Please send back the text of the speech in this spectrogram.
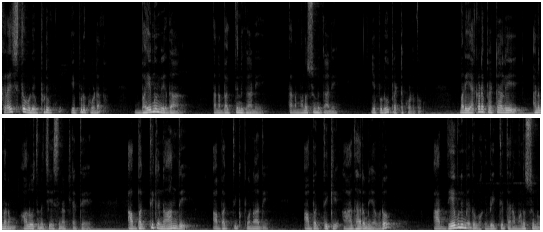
క్రైస్తవుడు ఎప్పుడు ఎప్పుడు కూడా భయం మీద తన భక్తిని కానీ తన మనసును కానీ ఎప్పుడూ పెట్టకూడదు. మరి ఎక్కడ పెట్టాలి అని మనం ఆలోచన చేసినట్లయితే ఆ భక్తికి నాంది ఆ భక్తికి పునాది ఆ భక్తికి ఆధారం ఎవరో ఆ దేవుని మీద ఒక వ్యక్తి తన మనస్సును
